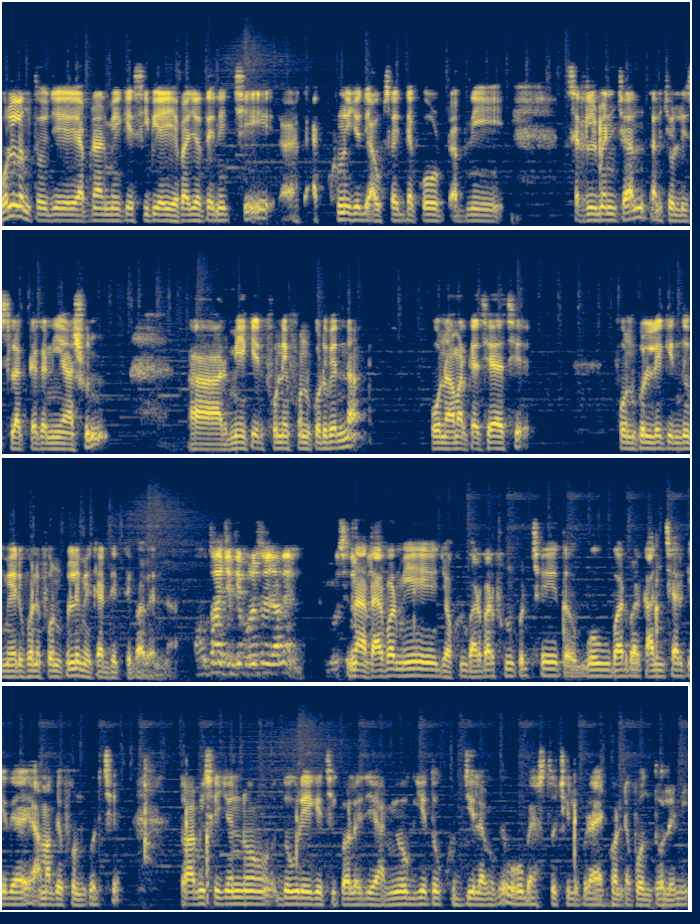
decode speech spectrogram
বললাম তো যে আপনার মেয়েকে সিবিআই হেফাজতে নিচ্ছি এক্ষুনি যদি আউটসাইড দ্য কোর্ট আপনি সেটেলমেন্ট চান তাহলে চল্লিশ লাখ টাকা নিয়ে আসুন। আর মেয়েকে ফোনে ফোন করবেন না ফোন আমার কাছে আছে। ফোন করলে কিন্তু মেয়ের ফোনে ফোন করলে মেয়েকে আর দেখতে পাবেন না। না তারপর মেয়ে যখন বারবার ফোন করছে তো বউ বারবার কাঞ্চারকে দেয় আমাকে ফোন করছে। তো আমি সেই জন্য দৌড়ে গেছি কলেজে আমিও গিয়ে তো খুঁজছিলাম ওকে ও ব্যস্ত ছিল প্রায় এক ঘণ্টা ফোন তোলেনি।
